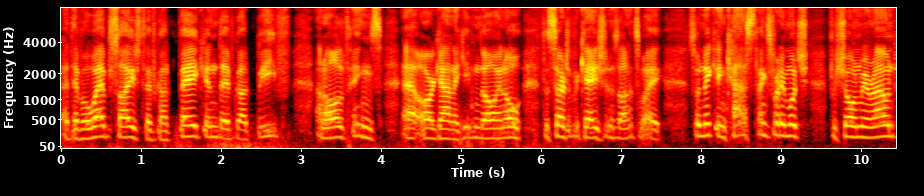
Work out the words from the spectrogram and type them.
Uh, they have a website, they've got bacon, they've got beef, and all things uh, organic, even though I know the certification is on its way. So, Nick and Cass, thanks very much for showing me around.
